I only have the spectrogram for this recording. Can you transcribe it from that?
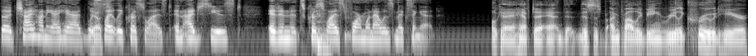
the chai honey I had was Yes. slightly crystallized, and I just used it in its crystallized form when I was mixing it. Okay, I have to add. This is. I'm probably being really crude here.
